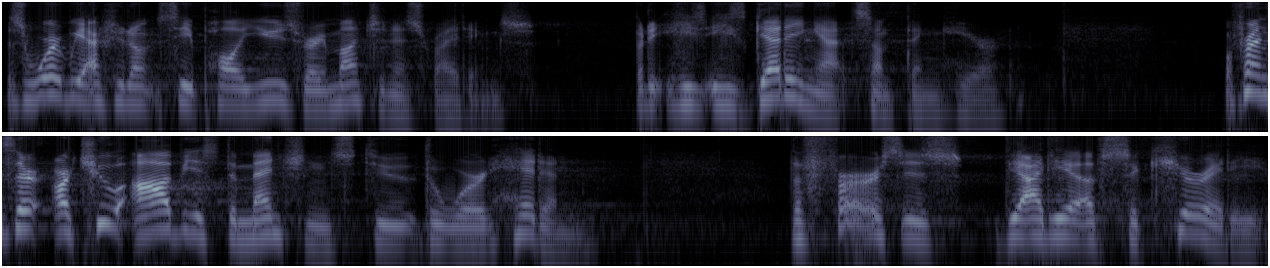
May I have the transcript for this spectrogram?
This is a word we actually don't see Paul use very much in his writings. But he's, he's getting at something here. Well, friends, there are two obvious dimensions to the word hidden. The first is the idea of security.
